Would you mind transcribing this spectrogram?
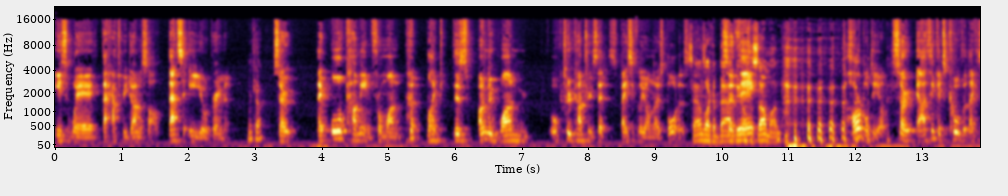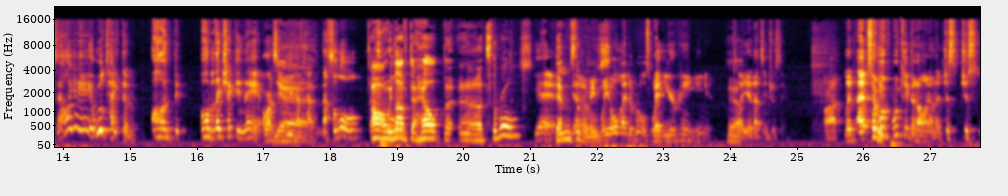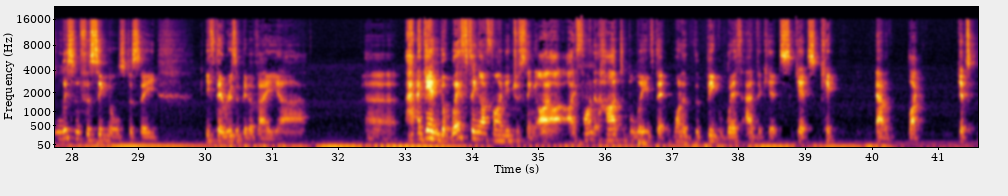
is where they have to be domiciled. That's the EU agreement. okay. So they all come in from one. Like there's only one or two countries that's basically on those borders Sounds like a bad So deal for someone. horrible deal. So I think it's cool that they can say, "Oh yeah, yeah, yeah, we'll take them." Oh, but oh, but they checked in there, or I said, "You have to have them." That's the law. That's oh, the we'd law. love to help, but uh, it's the rules. Yeah, Them's yeah, the I mean, rules. we all made the rules. We're the European Union. Yeah. So yeah, that's interesting. All right, Let, uh, so we'll, we'll keep an eye on it. Just just listen for signals to see if there is a bit of a. Uh, uh, again, the WEF thing I find interesting. I, I I find it hard to believe that one of the big WEF advocates gets kicked out of like gets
